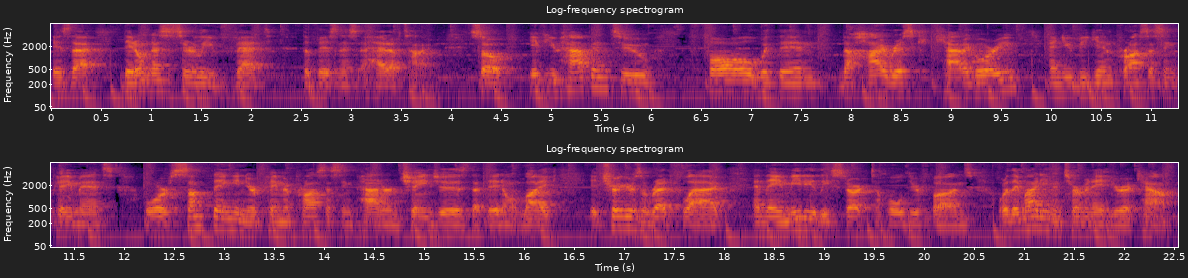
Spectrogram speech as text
is that they don't necessarily vet the business ahead of time. So if you happen to fall within the high risk category and you begin processing payments or something in your payment processing pattern changes that they don't like, it triggers a red flag and they immediately start to hold your funds or they might even terminate your account.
